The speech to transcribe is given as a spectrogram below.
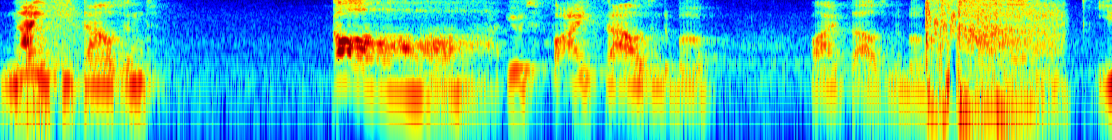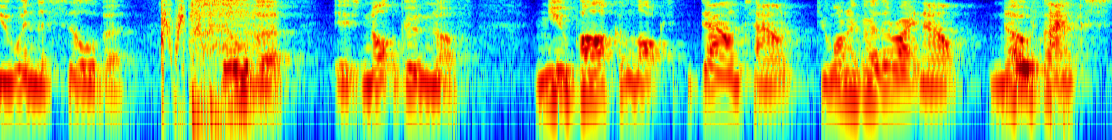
90,000. Oh, it was 5,000 above. 5,000 above. You win the silver. Silver is not good enough. New park unlocked downtown. Do you want to go there right now? No thanks.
